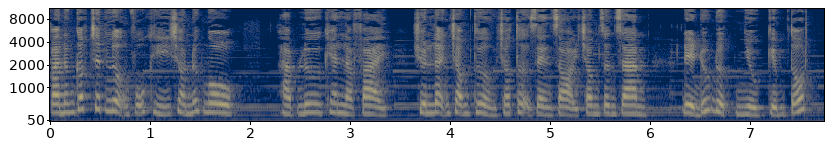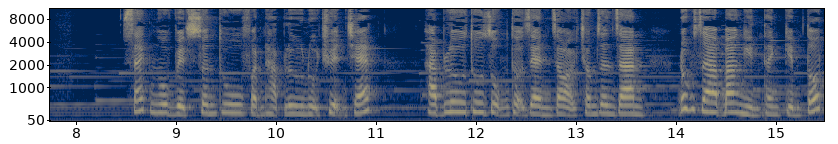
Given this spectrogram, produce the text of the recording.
và nâng cấp chất lượng vũ khí cho nước Ngô. Hạp Lư khen là phải, truyền lệnh trọng thưởng cho thợ rèn giỏi trong dân gian để đúc được nhiều kiếm tốt. Sách Ngô Việt Xuân Thu phần Hạp Lư nội truyện chép, Hạp Lư thu dụng thợ rèn giỏi trong dân gian, đúc ra 3.000 thanh kiếm tốt,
